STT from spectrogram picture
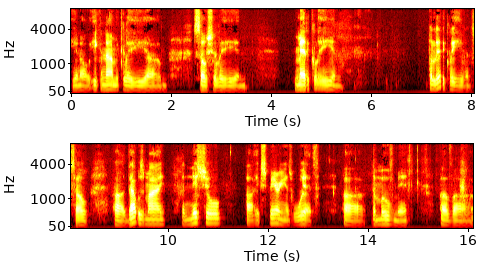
you know, economically, um, socially, and medically, and politically, even. So uh, that was my initial uh, experience with uh, the movement of uh,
